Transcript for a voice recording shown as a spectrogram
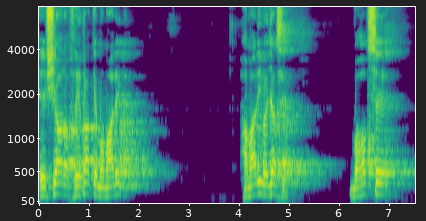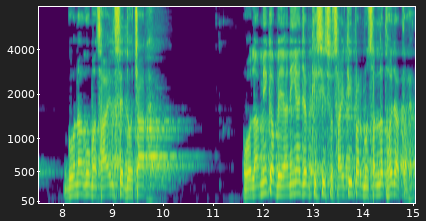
ایشیا اور افریقہ کے ممالک ہماری وجہ سے بہت سے گونا گو مسائل سے دو چار ہے غلامی کا بیانیہ جب کسی سوسائٹی پر مسلط ہو جاتا ہے،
